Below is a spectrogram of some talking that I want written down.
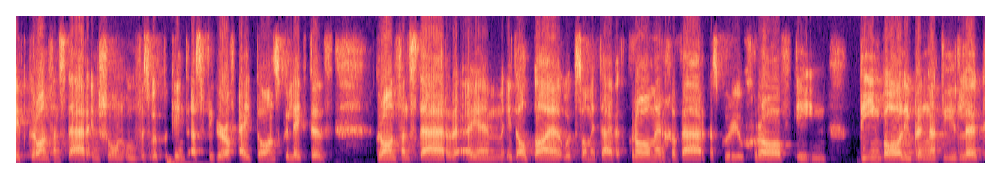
het, Grant van Ster en Sean Wolf is ook bekend as Figure of Eight Dance Collective. Grant van Ster um, het al baie ook saam met David Kramer gewerk as koreograaf en Dean Bali bring natuurlik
